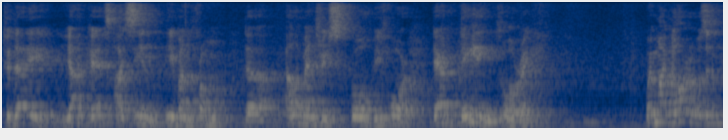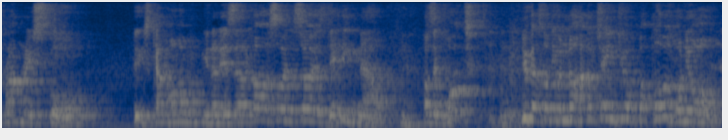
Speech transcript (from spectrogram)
Today, young kids, I've seen even from the elementary school before, they're dating already. When my daughter was in primary school, they come home, you know, they say like, oh, so and so is dating now. I was like, what? You guys don't even know how to change your clothes on your own.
